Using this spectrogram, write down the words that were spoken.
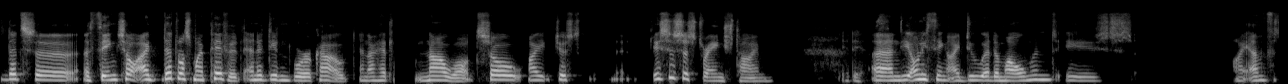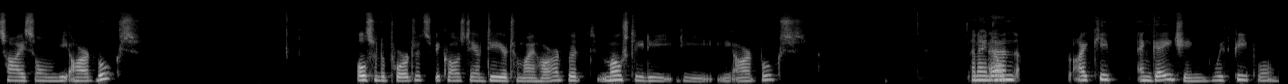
that's a, a, thing. So I that was my pivot, and it didn't work out. And I had now what? So I just this is a strange time. It is. And the only thing I do at the moment is I emphasize on the art books. Also the portraits because they are dear to my heart, but mostly the the, the art books. And I know and I keep engaging with people.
